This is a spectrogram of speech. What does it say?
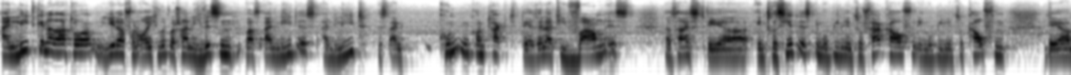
Ein Lead-Generator, jeder von euch wird wahrscheinlich wissen, was ein Lead ist. Ein Lead ist ein Kundenkontakt, der relativ warm ist das heißt, der interessiert ist, Immobilien zu verkaufen, Immobilien zu kaufen, der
